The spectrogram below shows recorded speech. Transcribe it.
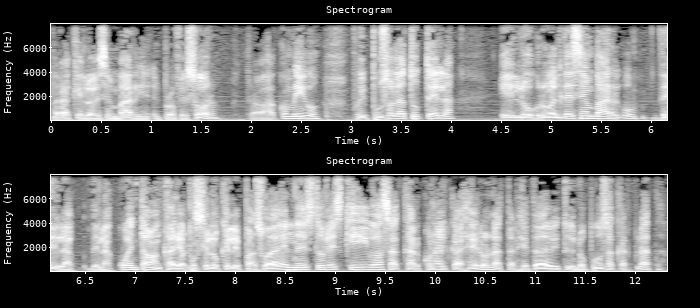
para que lo desembargue. El profesor, que trabaja conmigo, fue y puso la tutela, eh, logró el desembargo de la, de la cuenta bancaria, porque lo que le pasó a él, Néstor, es que iba a sacar con el cajero la tarjeta de débito y no pudo sacar plata.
